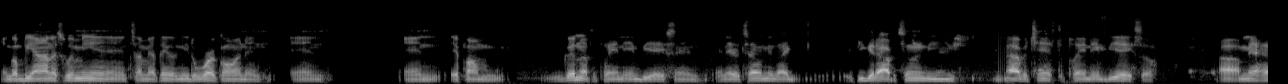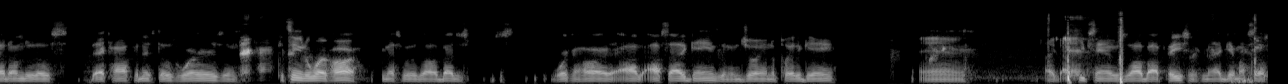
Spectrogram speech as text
and gonna be honest with me and tell me I think I need to work on and and and if I'm good enough to play in the NBA. And and they were telling me like if you get an opportunity, you, you have a chance to play in the NBA. So uh, I mean, I held on to those that confidence, those words, and continue to work hard. And that's what it was all about. Just just working hard outside of games and enjoying to play the game. And like I keep saying, it was all about patience, man. I gave myself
